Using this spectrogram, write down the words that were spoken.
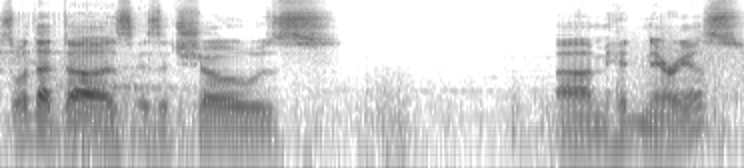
So what that does is it shows um, hidden areas.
